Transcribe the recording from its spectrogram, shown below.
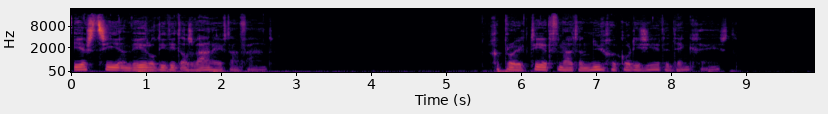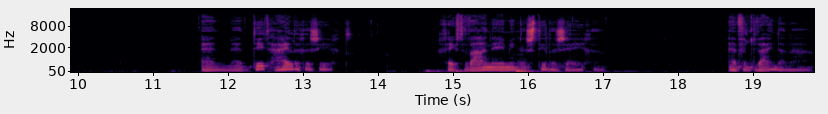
Eerst zie je een wereld die dit als waar heeft aanvaard geprojecteerd vanuit een nu gecorrigeerde denkgeest. En met dit heilige zicht geeft waarneming een stille zegen en verdwijnt daarna.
